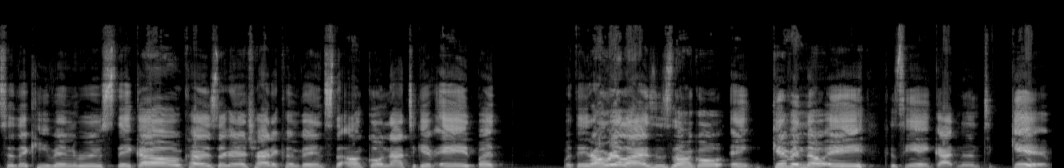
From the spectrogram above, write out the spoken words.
to the Kievan Rus they go because they're gonna try to convince the uncle not to give aid, but what they don't realize is the uncle ain't giving no aid because he ain't got none to give.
